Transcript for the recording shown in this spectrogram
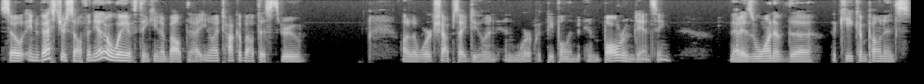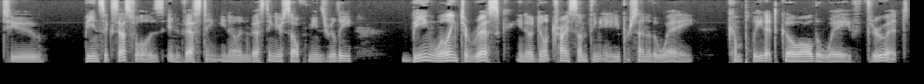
So invest yourself. And the other way of thinking about that, you know, I talk about this through a lot of the workshops I do and, and work with people in, in ballroom dancing. That is one of the, the key components to being successful is investing. You know, investing yourself means really being willing to risk. You know, don't try something 80% of the way. Complete it. Go all the way through it.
